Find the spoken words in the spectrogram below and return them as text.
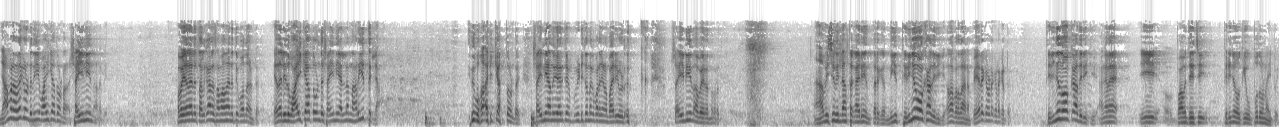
ഞാൻ പറഞ്ഞ അതൊക്കെ ഉണ്ട് നീ വായിക്കാത്തോണ്ടാണ് ഷൈനി എന്നാണ് പേര്. അപ്പൊ ഏതായാലും തൽക്കാല സമാധാനത്തിൽ പോകുന്നുണ്ട് ഏതായാലും ഇത് വായിക്കാത്തതുകൊണ്ട് ഷൈനി അല്ലെന്ന് അറിയത്തില്ല. ഇത് വായിക്കാത്തോണ്ട്. ഷൈനിയാന്ന് വിചാരിച്ച വീട്ടിൽ ചെന്നൊക്കെ പറഞ്ഞോ ഭാര്യയോട്. ഷൈനി എന്നാ പേരെന്ന് പറഞ്ഞു. ആവശ്യമില്ലാത്ത കാര്യം തിരക്ക്. നീ തിരിഞ്ഞു നോക്കാതിരിക്കുക അതാ പ്രധാനം. പേരൊക്കെ അവിടെ കിടക്കട്ടെ. തിരിഞ്ഞു നോക്കാതിരിക്കുക അങ്ങനെ ഈ പാവം ചേച്ചി തിരിഞ്ഞു നോക്കി ഉപ്പ് തൂണായിപ്പോയി.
